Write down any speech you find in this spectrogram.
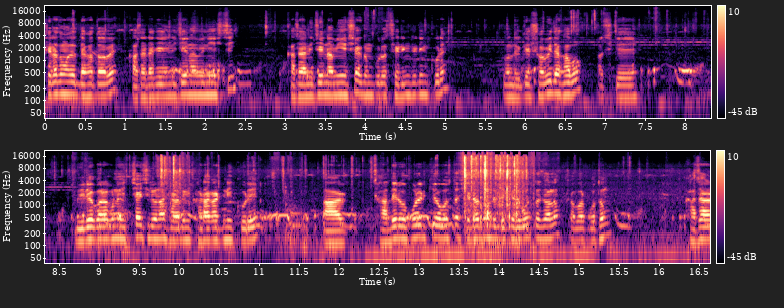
সেটা তোমাদের দেখাতে হবে। খাঁচাটাকে নিচে নামিয়ে নিয়ে এসেছি। খাঁচা নিচে নামিয়ে এসে একদম পুরো সেটিং টেটিং করে তোমাদেরকে সবই দেখাবো। আজকে ভিডিও করার কোনো ইচ্ছাই ছিল না, সারাদিন খাটাখাটনি করে। আর ছাদের ওপরের কী অবস্থা সেটাও তোমাদের দেখে দেবো। তো চলো, সবার প্রথম খাঁচার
